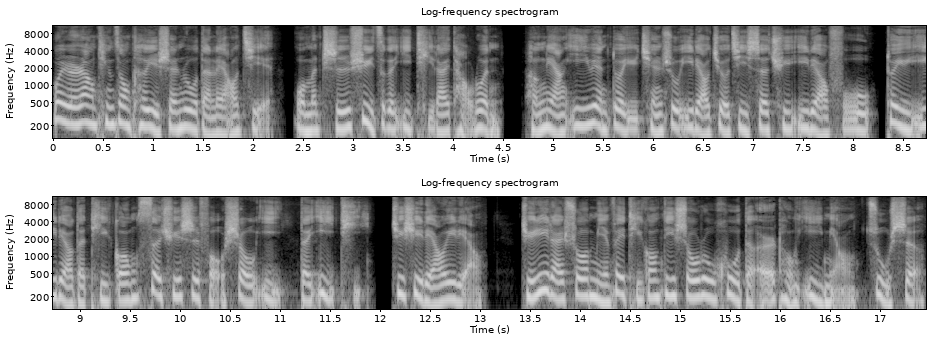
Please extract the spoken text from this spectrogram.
为了让听众可以深入的了解，我们持续这个议题来讨论，衡量医院对于前述医疗救济、社区医疗服务对于医疗的提供，社区是否受益的议题，继续聊一聊。举例来说，免费提供低收入户的儿童疫苗注射，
